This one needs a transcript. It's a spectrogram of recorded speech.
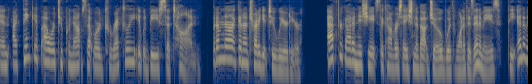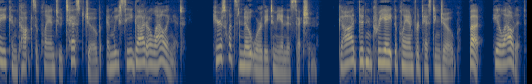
And I think if I were to pronounce that word correctly, it would be Satan. But I'm not going to try to get too weird here. After God initiates the conversation about Job with one of his enemies, the enemy concocts a plan to test Job, and we see God allowing it. Here's what's noteworthy to me in this section God didn't create the plan for testing Job, but he allowed it.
